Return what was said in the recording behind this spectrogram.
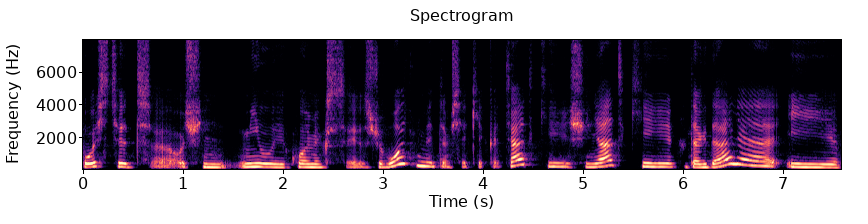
постит э, очень милые комиксы с животными, там всякие котятки, щенятки и так далее. И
